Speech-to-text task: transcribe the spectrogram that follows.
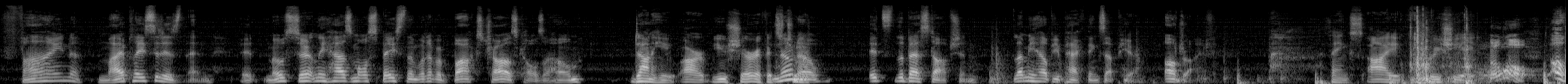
Fine. My place it is then. It most certainly has more space than whatever box Charles calls a home. Donahue, are you sure if it's no, too no. It's the best option. Let me help you pack things up here. I'll drive. Thanks, I appreciate it. Hello. Oh,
